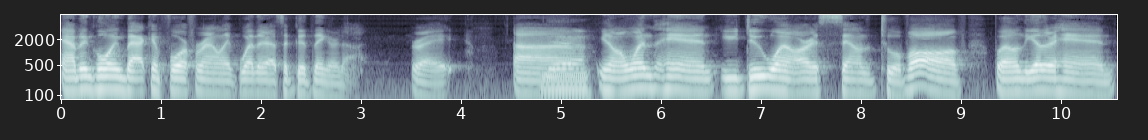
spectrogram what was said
and I've been going back and forth around like whether that's a good thing or not, right? Um, Yeah. You know, on one hand, you do want an artist's sound to evolve, but on the other hand,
